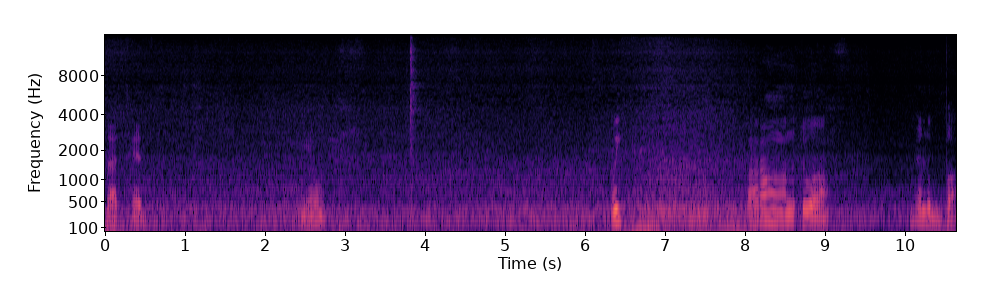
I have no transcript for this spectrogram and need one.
Flathead. Yun. Uy! Parang ano to ah. May alog ba?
